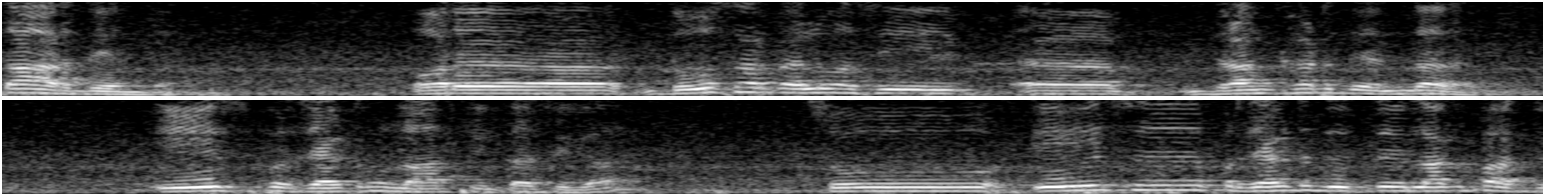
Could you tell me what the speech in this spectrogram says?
ਧਾਰ ਦੇ ਅੰਦਰ। ਔਰ 2 ਸਾਲ ਪਹਿਲਾਂ ਅਸੀਂ ਅ, ਦਰੰਖੜ ਦੇ ਅੰਦਰ ਇਸ ਪ੍ਰੋਜੈਕਟ ਨੂੰ ਲਾਂਚ ਕੀਤਾ ਸੀਗਾ। ਸੋ ਇਸ ਪ੍ਰੋਜੈਕਟ ਦੇ ਉੱਤੇ ਲਗਭਗ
